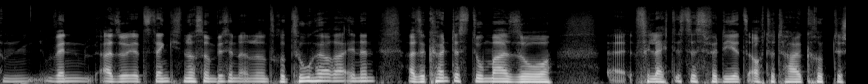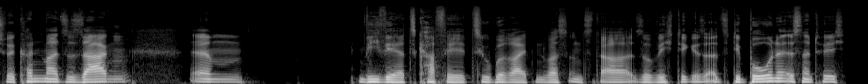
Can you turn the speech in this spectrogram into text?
ähm, Wenn, also jetzt denke ich noch so ein bisschen an unsere ZuhörerInnen. Also könntest du mal so, äh, vielleicht ist das für die jetzt auch total kryptisch. Wir können mal so sagen, ähm, wie wir jetzt Kaffee zubereiten, was uns da so wichtig ist. Also die Bohne ist natürlich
